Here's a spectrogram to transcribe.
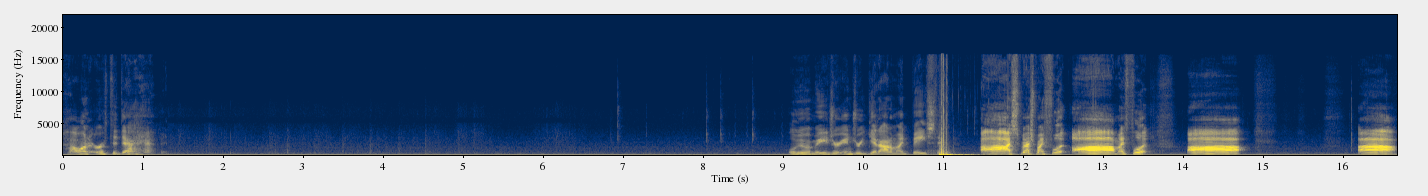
How on earth did that happen? Well, if you have a major injury, get out of my base then. Ah, I smashed my foot. Ah, my foot. Ah. Ah.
